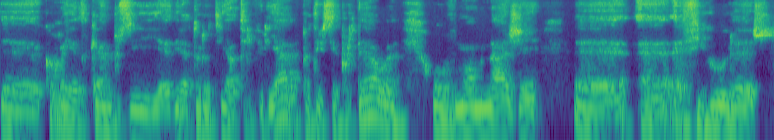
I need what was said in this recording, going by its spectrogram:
eh, Correia de Campos e a diretora do Teatro Viriato, Patrícia Portela. Houve uma homenagem eh, a, a, figuras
